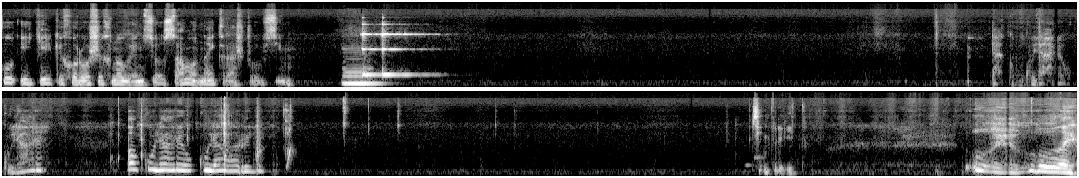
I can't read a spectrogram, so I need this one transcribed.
випуску і тільки хороших новин. Всього самого найкращого всім. Так, окуляри, окуляри. Окуляри, окуляри. Всім привіт. Ой, ой.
